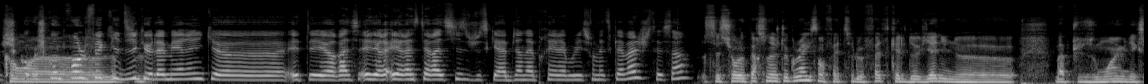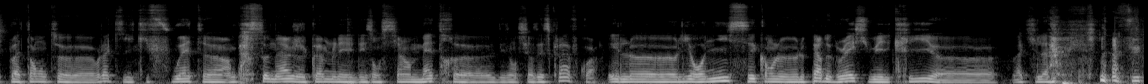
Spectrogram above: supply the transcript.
je, quand, je comprends le euh, fait qu'il le- dit que l'Amérique euh, était raci- est est restée raciste jusqu'à bien après l'abolition de l'esclavage, c'est ça? C'est sur le personnage de Grace en fait, c'est le fait qu'elle devienne une, euh, bah, plus ou moins une exploitante euh, voilà, qui, qui fouette euh, un personnage comme les, les anciens maîtres euh, des anciens esclaves quoi. Et l'ironie c'est quand le, père de Grace lui écrit euh, bah, qu'il a, vu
